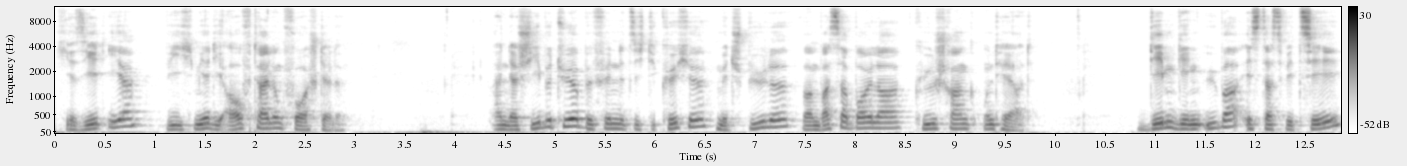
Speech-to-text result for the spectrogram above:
Hier seht ihr, wie ich mir die Aufteilung vorstelle. An der Schiebetür befindet sich die Küche mit Spüle, Warmwasserboiler, Kühlschrank und Herd. Demgegenüber ist das WC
